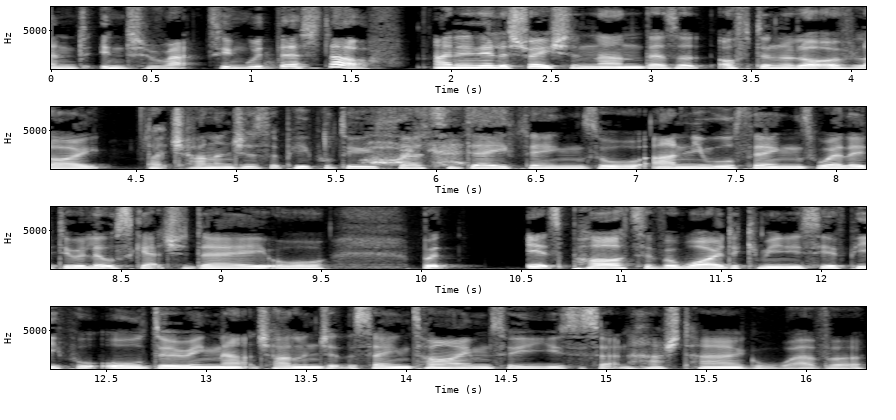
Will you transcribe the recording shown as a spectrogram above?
and interacting with their stuff. And in illustration land, there's a, often a lot of like like challenges that people do, Oh, thirty yes. day things or annual things where they do a little sketch a day, or but it's part of a wider community of people all doing that challenge at the same time. So you use a certain hashtag or whatever,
